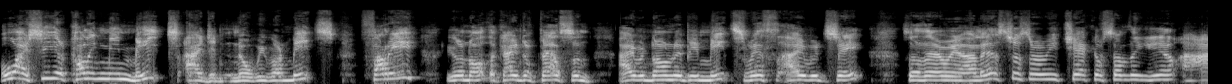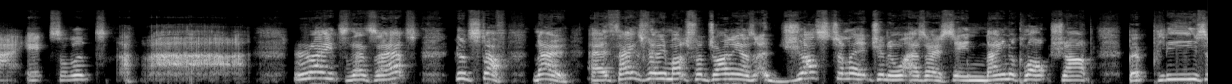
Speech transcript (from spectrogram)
Oh, I see you're calling me mate. I didn't know we were mates. Furry, you're not the kind of person I would normally be mates with, I would say. So there we are. Let's just a wee check of something here. Ah, excellent. Right, that's that. Good stuff. Now, uh, thanks very much for joining us. Just to let you know, as I say, nine o'clock sharp, but please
